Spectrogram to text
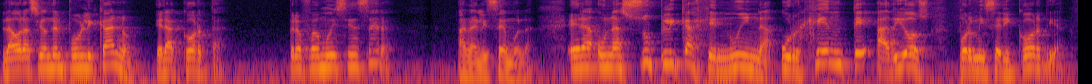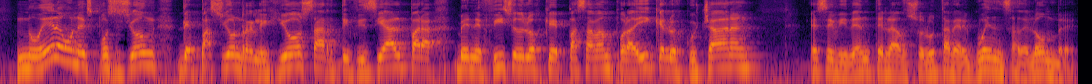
La oración del publicano era corta, pero fue muy sincera. Analicémosla. Era una súplica genuina, urgente a Dios por misericordia. No era una exposición de pasión religiosa, artificial, para beneficio de los que pasaban por ahí, que lo escucharan. Es evidente la absoluta vergüenza del hombre,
